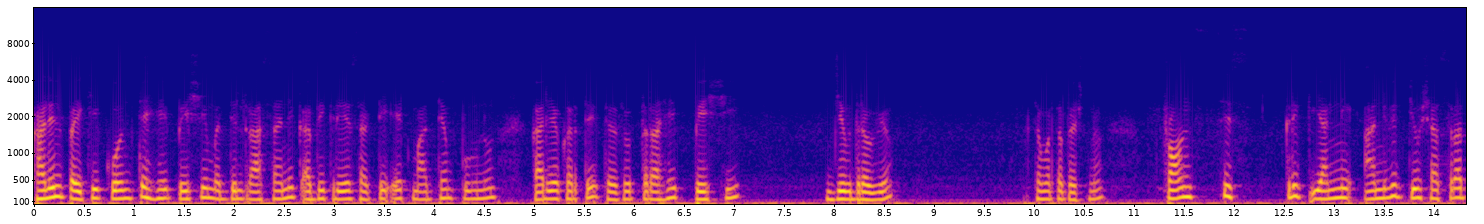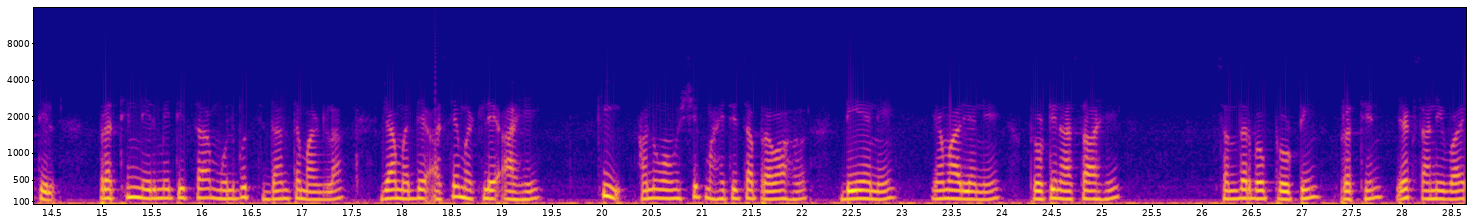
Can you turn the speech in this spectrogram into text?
खालीलपैकी कोणते हे पेशीमधील रासायनिक अभिक्रियेसाठी एक माध्यम म्हणून कार्य करते त्याचं उत्तर आहे पेशी जीवद्रव्य. समोरचा प्रश्न फ्रॉन्स फ्रान्सिस क्रिक यांनी आण्विक जीवशास्त्रातील प्रथिन निर्मितीचा मूलभूत सिद्धांत मांडला ज्यामध्ये असे म्हटले आहे की अनुवांशिक माहितीचा प्रवाह D N A M R N A protein असा आहे. संदर्भ प्रोटीन प्रथिन एक्स आणि वाय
